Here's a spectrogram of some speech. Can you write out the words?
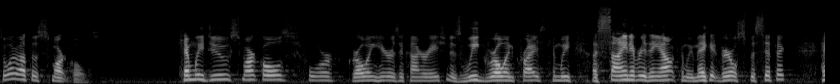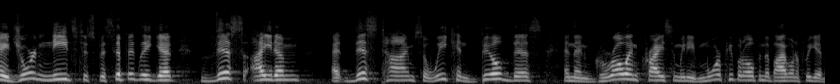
So, what about those SMART goals? Can we do SMART goals for growing here as a congregation? As we grow in Christ, can we assign everything out? Can we make it very specific? Hey, Jordan needs to specifically get this item at this time so we can build this and then grow in Christ. And we need more people to open the Bible. And if we get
